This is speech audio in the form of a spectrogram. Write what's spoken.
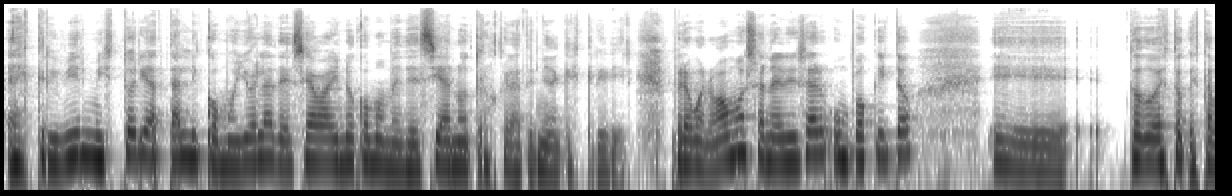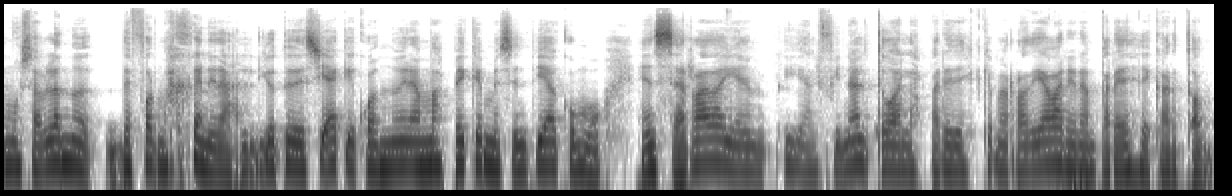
a escribir mi historia tal y como yo la deseaba y no como me decían otros que la tenía que escribir. Pero bueno, vamos a analizar un poquito eh, todo esto que estamos hablando de forma general. Yo te decía que cuando era más pequeña me sentía como encerrada y, y, al final todas las paredes que me rodeaban eran paredes de cartón.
